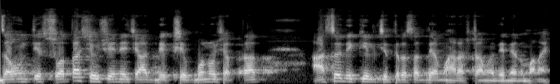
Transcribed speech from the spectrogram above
जाऊन ते स्वतः शिवसेनेचे अध्यक्ष बनू शकतात असं देखील चित्र सध्या महाराष्ट्रामध्ये निर्माण आहे.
